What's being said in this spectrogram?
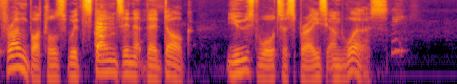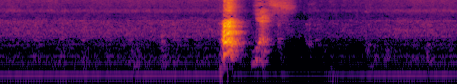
thrown bottles with stones in at their dog, used water sprays and worse. Speak. Yes. Speak. Speak.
